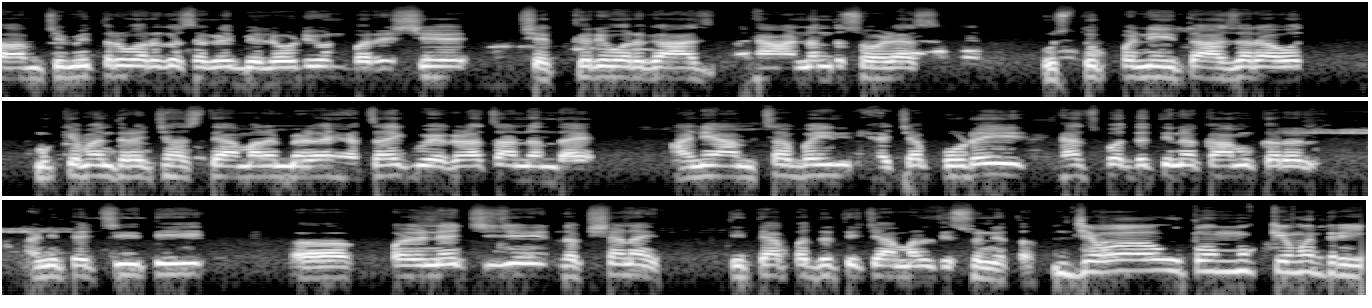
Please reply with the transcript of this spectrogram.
आमचे मित्रवर्ग सगळे बेलवडीहून बरेचसे शेतकरी वर्ग आज ह्या आनंद सोहळ्यास उत्सुकपणे इथं हजर आहोत. मुख्यमंत्र्यांच्या हस्ते आम्हाला मिळेल. ह्याचा एक वेगळाच आनंद आहे. आणि आमचा बैल ह्याच्या पुढेही ह्याच पद्धतीनं काम करल. आणि त्याची ती पळण्याची जी लक्षणं आहेत ती त्या पद्धतीची आम्हाला दिसून येतात. जेव्हा उपमुख्यमंत्री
